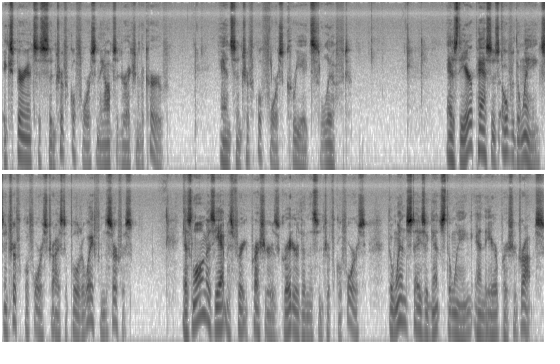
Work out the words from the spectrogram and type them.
experiences centrifugal force in the opposite direction of the curve. And centrifugal force creates lift. As the air passes over the wing, centrifugal force tries to pull it away from the surface. As long as the atmospheric pressure is greater than the centrifugal force, the wind stays against the wing and the air pressure drops.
